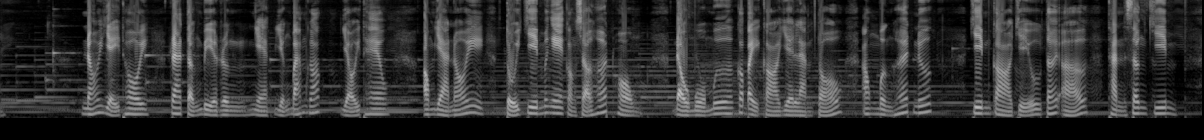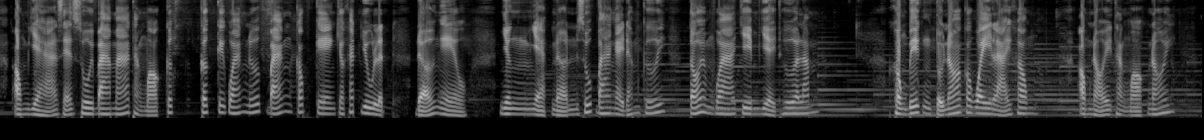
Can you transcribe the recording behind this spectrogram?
nói vậy thôi ra tận bìa rừng nhạc vẫn bám gót dội theo Ông già nói tuổi chim mới nghe còn sợ hết hồn. Đầu mùa mưa có bầy cò về làm tổ, ông mừng hết nước. Chim cò chịu tới ở, thành sân chim. Ông già sẽ xui ba má thằng Mọt cất cất cái quán nước bán cốc ken cho khách du lịch, đỡ nghèo. Nhưng nhạc nện suốt ba ngày đám cưới, tối hôm qua chim về thưa lắm. Không biết tụi nó có quay lại không? Ông nội thằng Mọt nói,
